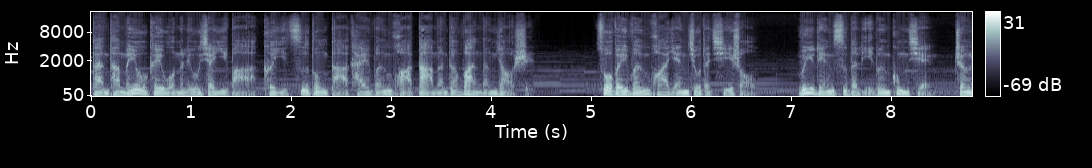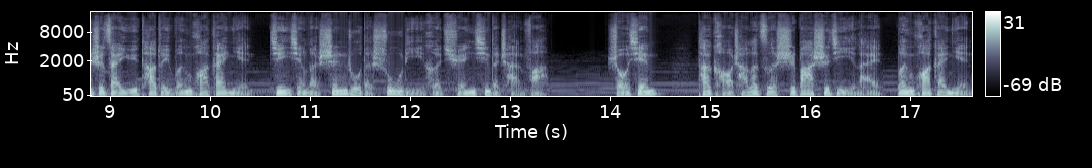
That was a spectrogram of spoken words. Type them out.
但他没有给我们留下一把可以自动打开文化大门的万能钥匙。作为文化研究的旗手，威廉斯的理论贡献正是在于他对文化概念进行了深入的梳理和全新的阐发。首先，他考察了自18世纪以来文化概念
